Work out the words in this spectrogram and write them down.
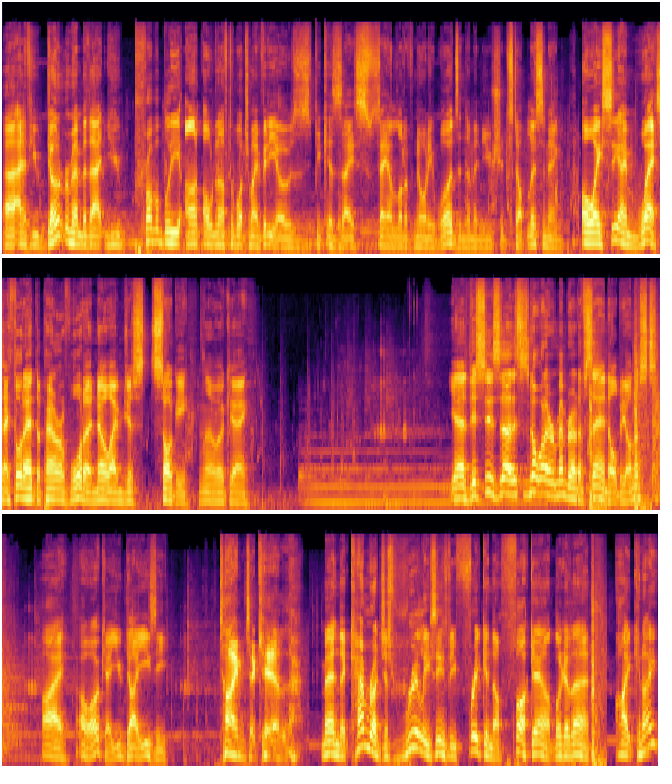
uh, and if you don't remember that, you probably aren't old enough to watch my videos because I say a lot of naughty words in them and you should stop listening. Oh, I see I'm wet. I thought I had the power of water. No, I'm just soggy. Oh, okay. Yeah, this is, uh, this is not what I remember out of Sand, I'll be honest. Hi. Oh, okay, you die easy. Time to kill. Man, the camera just really seems to be freaking the fuck out. Look at that. Hi, can I,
